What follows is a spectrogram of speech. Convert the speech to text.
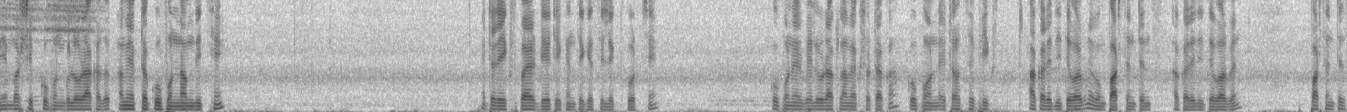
মেম্বারশিপ কুপনগুলো রাখা যাবে আমি একটা কুপন নাম দিচ্ছি। এটার এক্সপায়ার ডেট এখান থেকে সিলেক্ট করছি। কুপনের ভ্যালু রাখলাম একশো টাকা। কুপন এটা হচ্ছে ফিক্সড আকারে দিতে পারবেন এবং পার্সেন্টেজ আকারে দিতে পারবেন। পার্সেন্টেজ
